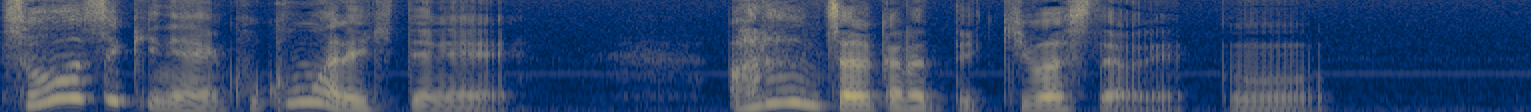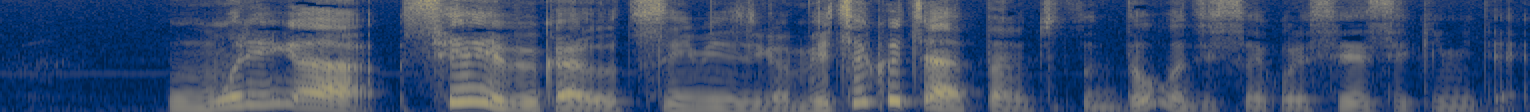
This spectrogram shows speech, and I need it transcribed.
正直ね、ここまで来てね、あるんちゃうかなって気はしたよね。うん。森が西武から打つイメージがめちゃくちゃあったの。ちょっとどう実際これ成績見て。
